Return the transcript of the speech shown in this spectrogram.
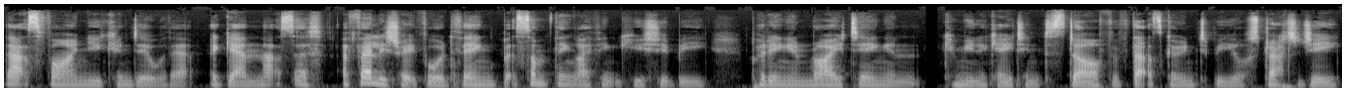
that's fine, you can deal with it. Again, that's a, a, fairly straightforward thing, but something I think you should be putting in writing and communicating to staff if that's going to be your strategy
